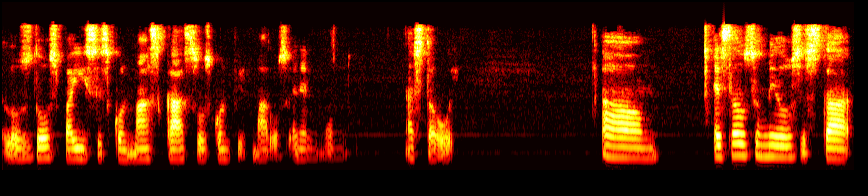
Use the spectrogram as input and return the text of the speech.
los dos países con más casos confirmados en el mundo hasta hoy. Estados Unidos está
